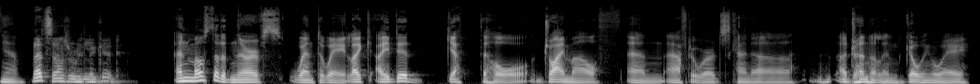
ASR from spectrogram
yeah. That sounds really good. and most of the nerves went away. Like i did get the whole dry mouth and afterwards kind of adrenaline going away.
